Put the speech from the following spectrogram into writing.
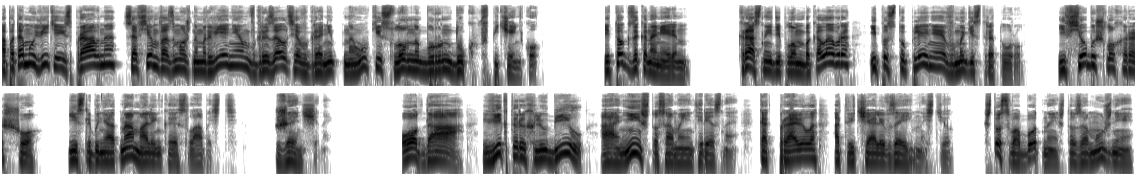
а потому Витя исправно, со всем возможным рвением, вгрызался в гранит науки, словно бурундук в печеньку. Итог закономерен. Красный диплом бакалавра и поступление в магистратуру. И все бы шло хорошо, если бы не одна маленькая слабость — женщины. О да, Виктор их любил, а они, что самое интересное, как правило, отвечали взаимностью. Что свободные, что замужние,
